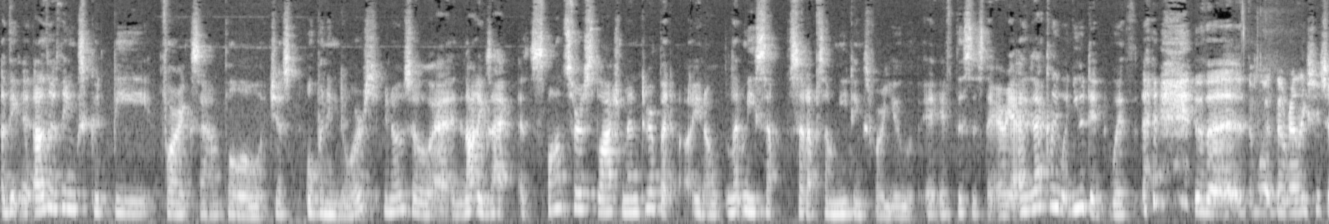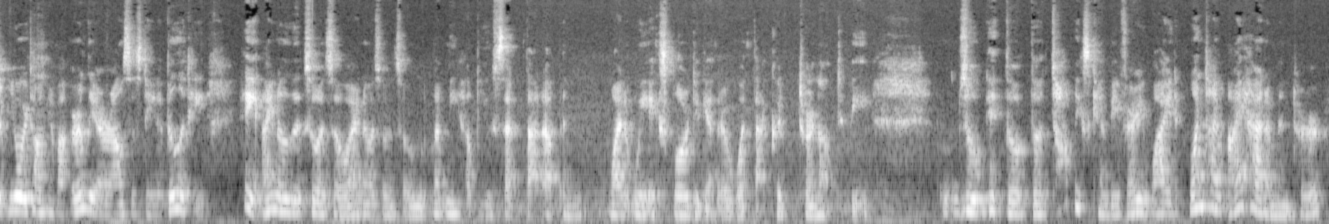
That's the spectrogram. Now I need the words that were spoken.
the other things could be, for example, just opening doors. You know, so uh, not exact uh, sponsor slash mentor, but uh, you know, let me set, set up some meetings for you if this is the area. Exactly what you did with the the relationship you were talking about earlier around sustainability. Hey, I know that so and so. I know so and so. Let me help you set that up, and why don't we explore together what that could turn out to be? So it, the the topics can be very wide. One time, I had a mentor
